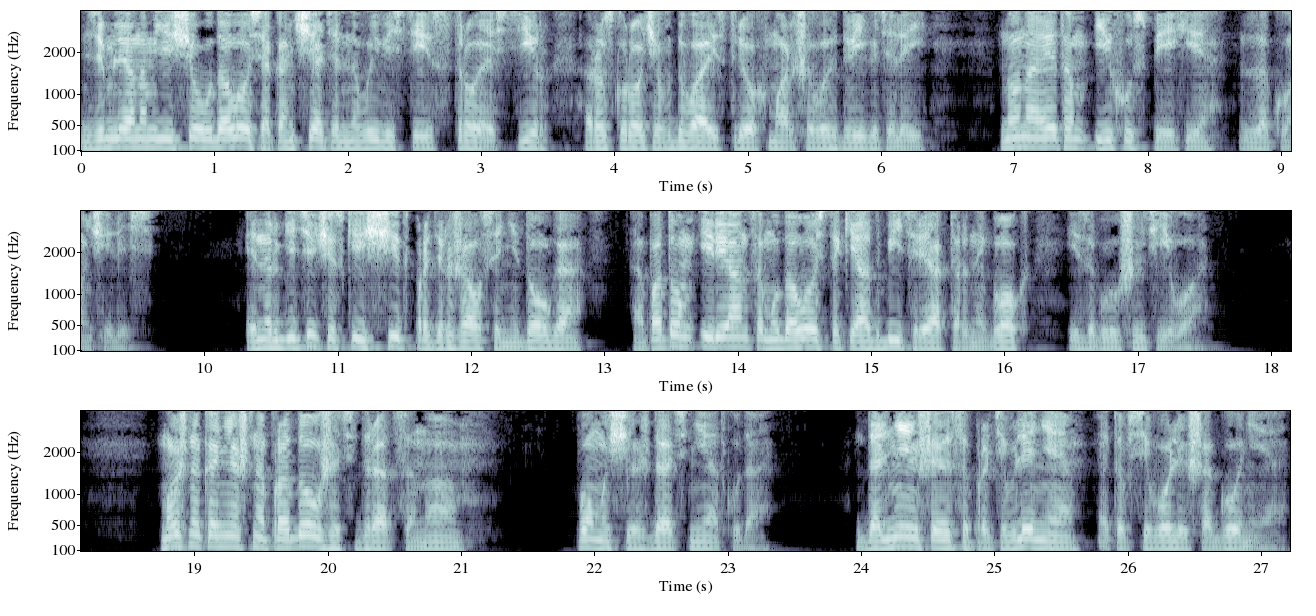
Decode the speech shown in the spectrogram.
Землянам еще удалось окончательно вывести из строя стир, раскурочив два из трех маршевых двигателей, но на этом их успехи закончились. Энергетический щит продержался недолго, а потом ирианцам удалось таки отбить реакторный блок и заглушить его. Можно, конечно, продолжить драться, но помощи ждать неоткуда. Дальнейшее сопротивление – это всего лишь агония.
